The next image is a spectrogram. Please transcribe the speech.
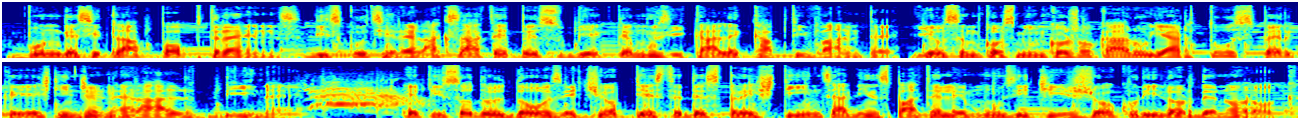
Bun găsit la Pop Trends, discuții relaxate pe subiecte muzicale captivante. Eu sunt Cosmin Cojocaru, iar tu sper că ești în general bine. Episodul 28 este despre știința din spatele muzicii jocurilor de noroc.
